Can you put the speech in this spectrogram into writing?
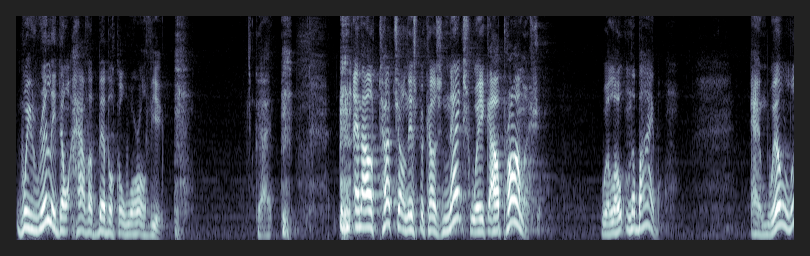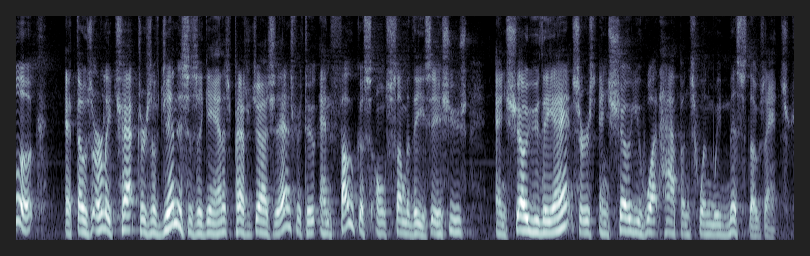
we really don't have a biblical worldview. Okay? and I'll touch on this because next week, I'll promise you, we'll open the Bible and we'll look at those early chapters of Genesis again, as Pastor Josh has asked me to, and focus on some of these issues and show you the answers and show you what happens when we miss those answers.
